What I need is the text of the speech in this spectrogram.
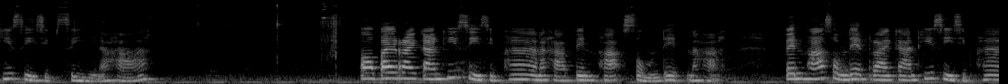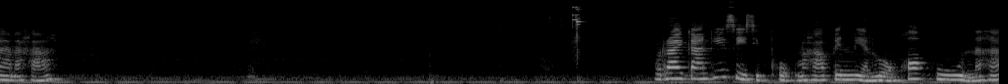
ที่ 44 นะคะ ต่อไปรายการที่ 45 นะคะ เป็นพระสมเด็จนะคะ เป็นพระสมเด็จรายการที่ 45 นะคะรายการที่ 46 นะคะ เป็นเหรียญหลวงพ่อคูณนะคะ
